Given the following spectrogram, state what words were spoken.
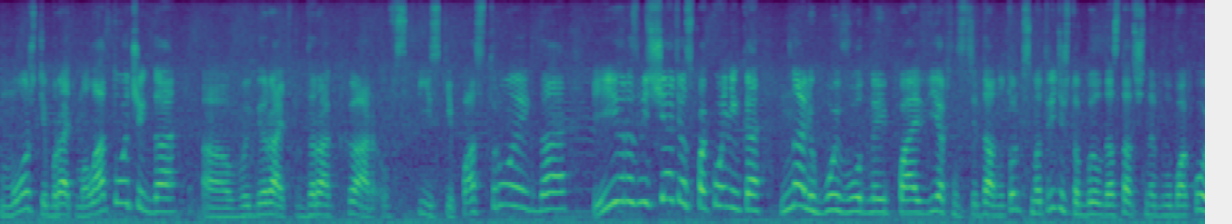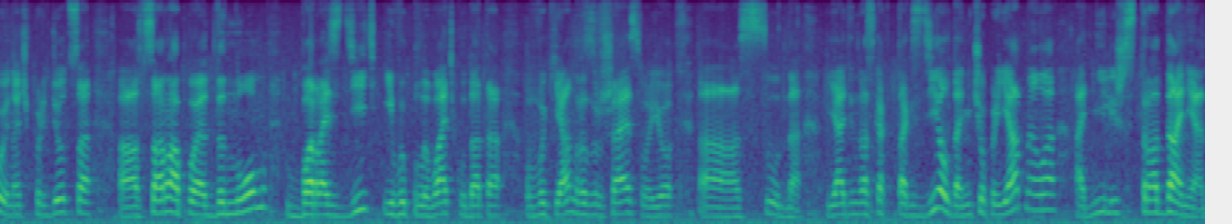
можете брать молоточек, да, а, выбирать дракар в списке построек, да, и размещать его спокойненько на любой водной поверхности, да. Но только смотрите, чтобы было достаточно глубоко, иначе придется, а, царапая дном, бороздить и выплывать куда-то в океан, разрушая свое а, судно. Я один раз как-то так сделал, да, ничего приятного, одни лишь страдания.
